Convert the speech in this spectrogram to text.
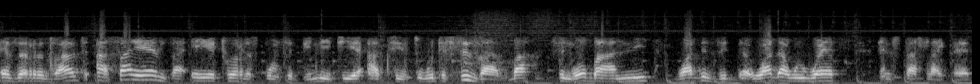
as a result asayenza eyethu responsibility ye-artist ukuthi sizazi uba singobani what is it what are we worth and stuff like that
